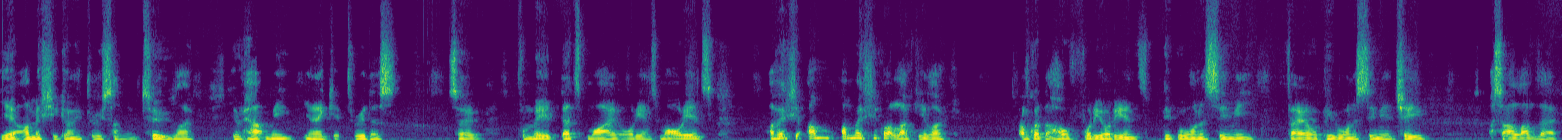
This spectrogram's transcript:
yeah, I'm actually going through something too. Like, you've helped me, you know, get through this. So for me, that's my audience. My audience, I've actually, I'm, I'm actually quite lucky. Like, I've got the whole footy audience. People want to see me fail. People want to see me achieve. So I love that.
